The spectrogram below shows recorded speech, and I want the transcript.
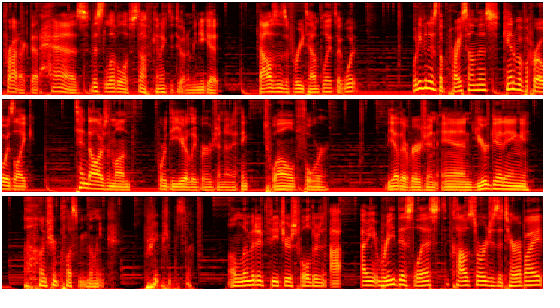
product that has this level of stuff connected to it. I mean, you get thousands of free templates. Like what what even is the price on this? Canva Pro is like $10 a month for the yearly version and I think 12 for the other version and you're getting 100 plus million premium stuff. Unlimited features folders. I, I mean, read this list. Cloud storage is a terabyte.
